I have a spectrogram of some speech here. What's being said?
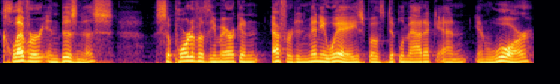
clever in business, supportive of the American effort in many ways, both diplomatic and in war.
